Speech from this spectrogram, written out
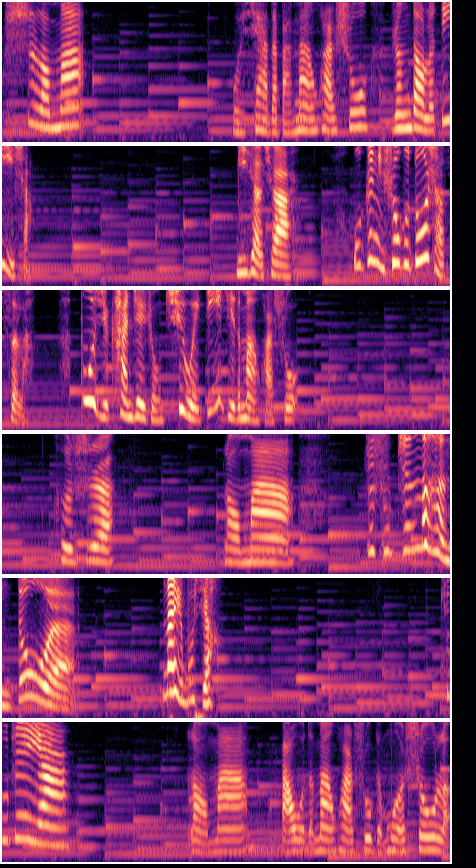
是老妈。我吓得把漫画书扔到了地上。米小圈，我跟你说过多少次了，不许看这种趣味低级的漫画书。可是，老妈，这书真的很逗哎，那也不行。就这样，老妈把我的漫画书给没收了。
